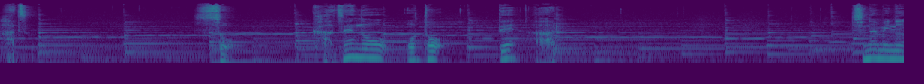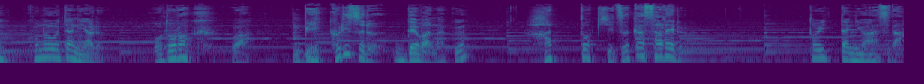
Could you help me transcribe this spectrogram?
はず。そう。風の音である。ちなみにこの歌にある「驚く」は「びっくりする」ではなく「はっと気づかされる」といったニュアンスだ。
